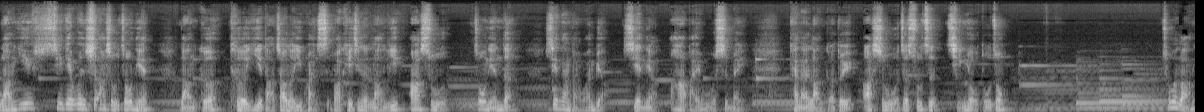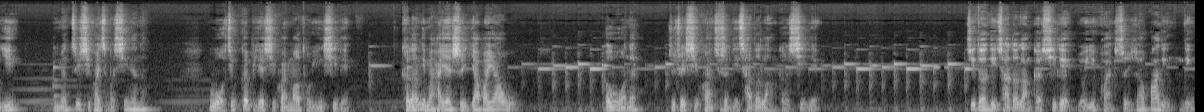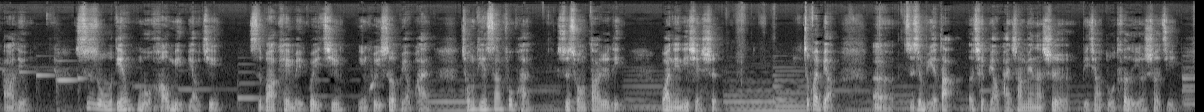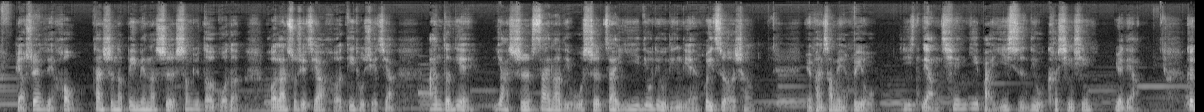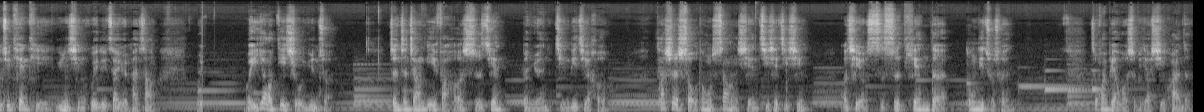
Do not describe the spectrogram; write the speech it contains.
朗伊系列问世二十五周年，朗格特意打造了一款十八 K 金的朗伊二十五周年的限量版腕表，限量二百五十枚。看来朗格对二十五这数字情有独钟。除了朗伊，你们最喜欢什么系列呢？我就个比较喜欢猫头鹰系列。可能你们还认识幺八幺五，而我呢，就最喜欢就是理查德朗格系列。记得理查德朗格系列有一款是幺八零零二六，四十五点五毫米表径，十八 K 玫瑰金银灰色表盘，重叠三副盘，视窗大日历，万年历显示。这块表，呃，指针比较大，而且表盘上面呢是比较独特的一个设计。表虽然有点厚，但是呢背面呢是生于德国的荷兰数学家和地图学家安德烈。亚斯塞拉里乌斯在一六六零年绘制而成，圆盘上面会有一两千一百一十六颗星星、月亮，根据天体运行规律，在圆盘上围围绕地球运转，真正将历法和时间本源紧密结合。它是手动上弦机械机芯，而且有十四天的动力储存。这款表我是比较喜欢的。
